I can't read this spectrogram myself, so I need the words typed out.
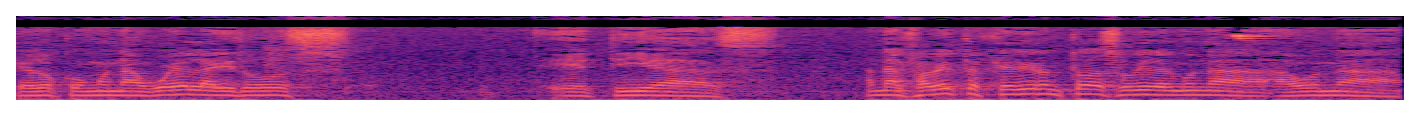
Quedó con una abuela y dos eh, tías analfabetos que dieron toda su vida en una, a, una,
